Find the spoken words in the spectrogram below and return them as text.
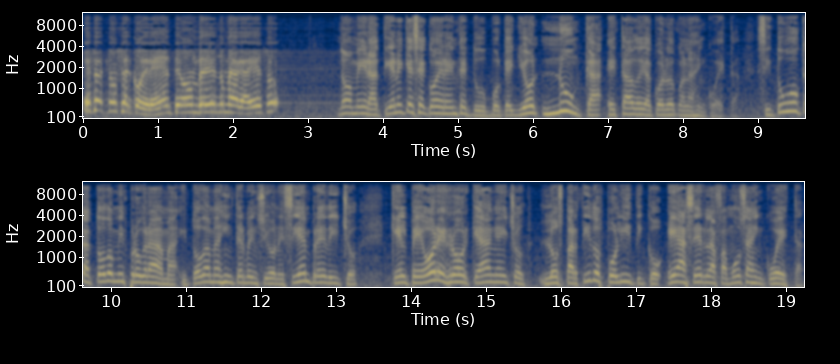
Eso es no ser coherente, hombre, no me haga eso. No, mira, tiene que ser coherente tú, porque yo nunca he estado de acuerdo con las encuestas. Si tú buscas todos mis programas y todas mis intervenciones, siempre he dicho que el peor error que han hecho los partidos políticos es hacer las famosas encuestas,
